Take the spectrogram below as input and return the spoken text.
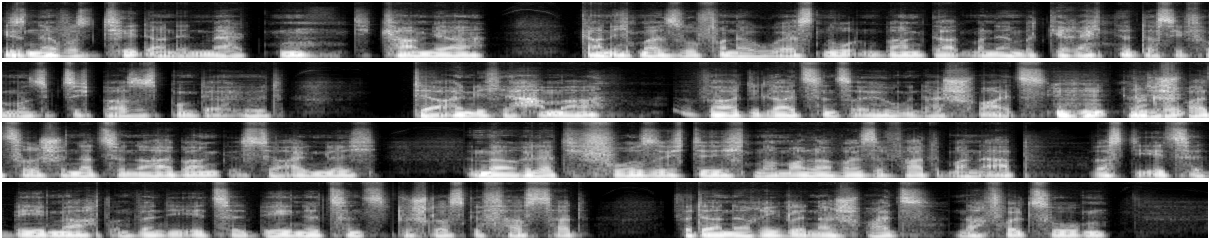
diese Nervosität an den Märkten, die kam ja gar nicht mal so von der US-Notenbank. Da hat man ja mit gerechnet, dass sie 75 Basispunkte erhöht. Der eigentliche Hammer war die Leitzinserhöhung in der Schweiz. Mhm, okay. Die Schweizerische Nationalbank ist ja eigentlich immer relativ vorsichtig. Normalerweise wartet man ab, was die EZB macht. Und wenn die EZB einen Zinsbeschluss gefasst hat, wird er in der Regel in der Schweiz nachvollzogen.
